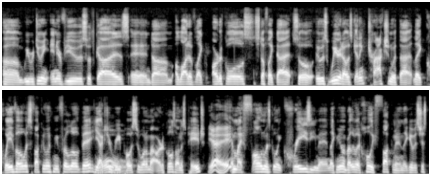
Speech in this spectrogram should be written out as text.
um, we were doing interviews with guys and um, a lot of like articles, stuff like that. So it was weird. I was getting traction with that. Like Quavo was fucking with me for a little bit. He actually Whoa. reposted one of my articles on his page. Yeah. Eh? And my phone was going crazy, man. Like me and my brother were like, "Holy fuck, man!" Like it was just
